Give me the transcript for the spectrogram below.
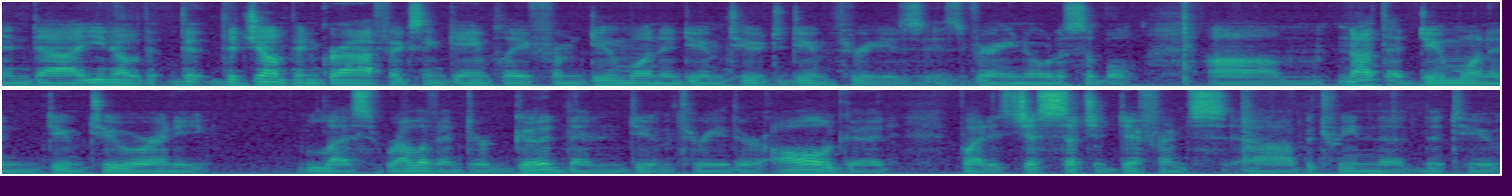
And, uh, you know, the, the, the, jump in graphics and gameplay from Doom 1 and Doom 2 to Doom 3 is, is very noticeable. Um, not that Doom 1 and Doom 2 are any less relevant or good than Doom 3. They're all good, but it's just such a difference uh, between the, the two.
